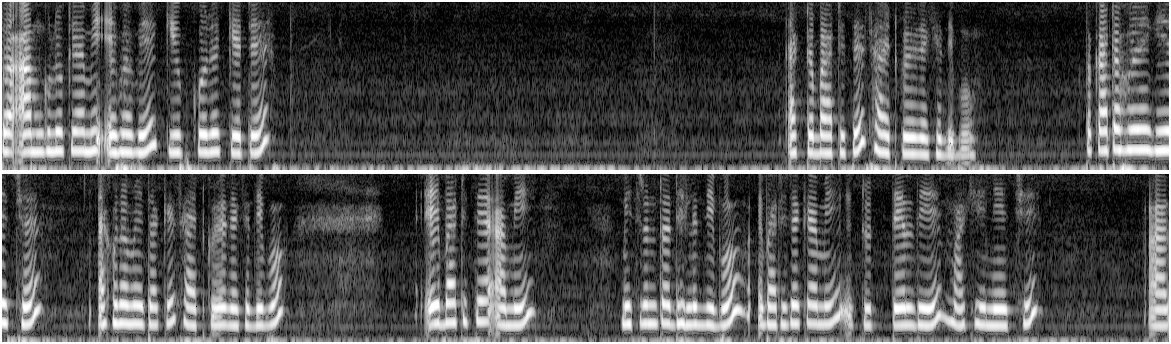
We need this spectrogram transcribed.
তো আমগুলোকে আমি এভাবে কিউব করে কেটে একটা বাটিতে সাইড করে রেখে দিব। তো কাটা হয়ে গিয়েছে। এখন আমি এটাকে সাইড করে রেখে দিব। এই বাটিতে আমি মিশ্রণটা ঢেলে দিব। এই বাটিটাকে আমি একটু তেল দিয়ে মাখিয়ে নিয়েছি। আর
